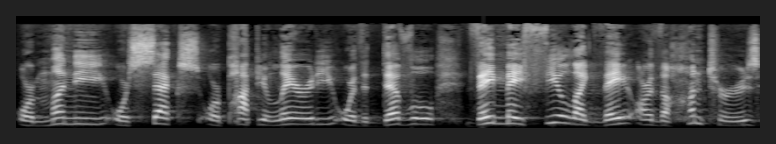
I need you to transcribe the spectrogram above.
or money or sex or popularity or the devil. They may feel like they are the hunters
